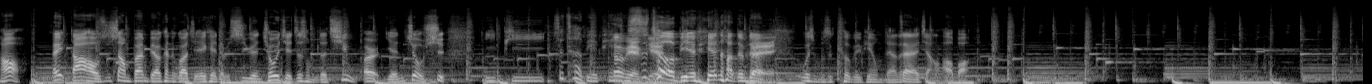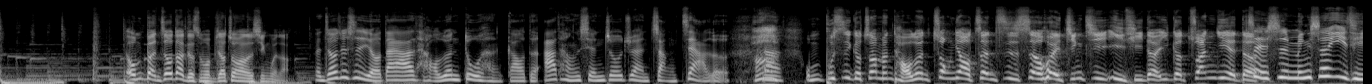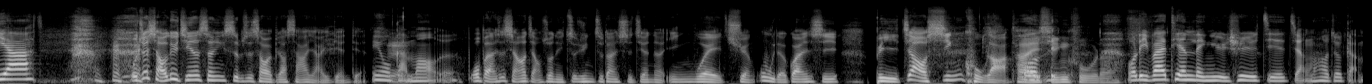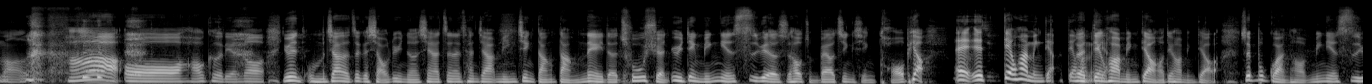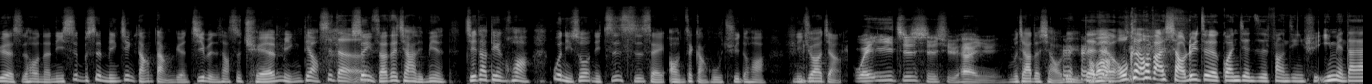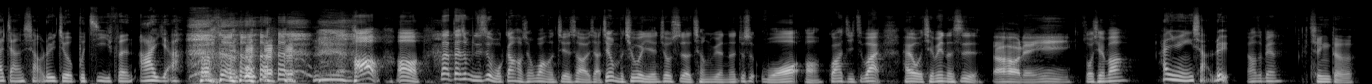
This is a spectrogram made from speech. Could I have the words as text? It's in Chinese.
好，哎，大家好，我是上班不要看的瓜姐 A.K.W 的是袁秋杰，这是我们的七五二研究室 EP，是特别篇，特别是特别篇啊，对不对？对为什么是特别篇？我们等下再来讲，好不好？我们本周到底有什么比较重要的新闻啊？本周就是有大家讨论度很高的阿唐咸粥居然涨价了啊！我们不是一个专门讨论重要政治、社会、经济议题的一个专业的，这也是民生议题啊。我觉得小绿今天声音是不是稍微比较沙哑一点点？因为我感冒了。我本来是想要讲说，你最近这段时间呢，因为选务的关系比较辛苦啦，太辛苦了。我礼拜天淋雨去接奖，然后就感冒了。啊哦，好可怜哦！因为我们家的这个小绿呢，现在正在参加民进党党内的初选，预定明年四月的时候准备要进行投票。哎哎，电话民调，电话对电话民调哈，电话民调了。所以不管哈，明年四月的时候呢，你是不是民进党党员，基本上是全民调。是的，所以你只要在家里面接到电话，问你说你支持谁哦？你在港湖区的话，你就要讲 唯一支持许汉云。我们家的小绿，对，好不好？我可能会把小绿这个关键字放进去，以免大家讲小绿就不计分。哎呀，好哦。那但是问题是我刚好像忘了介绍一下，今天我们七位研究室的成员呢，就是我哦，瓜吉之外，还有我前面的是大家好，连毅，左前方汉云小绿，然后这边清德，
